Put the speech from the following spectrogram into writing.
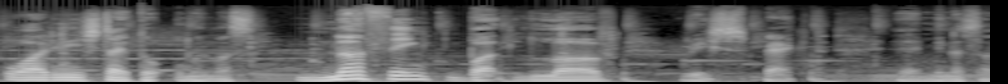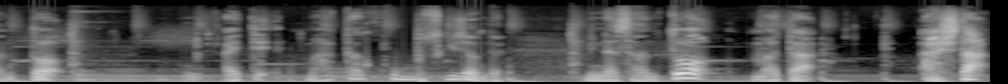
終わりにしたいと思います。Nothing but love, respect、えー皆さんと、相手、またここぶつけちゃうんで、皆さんとまた明日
